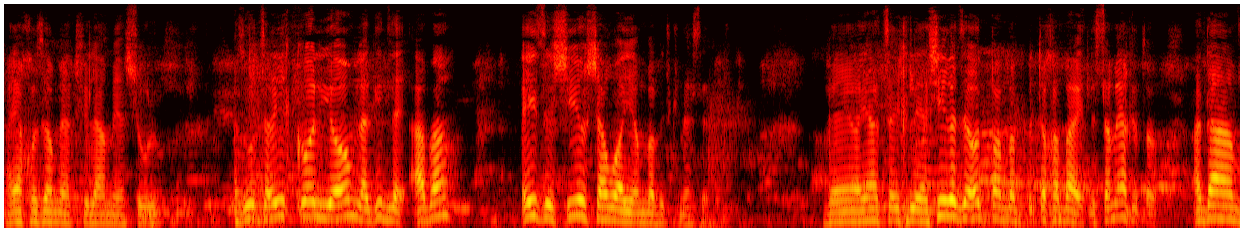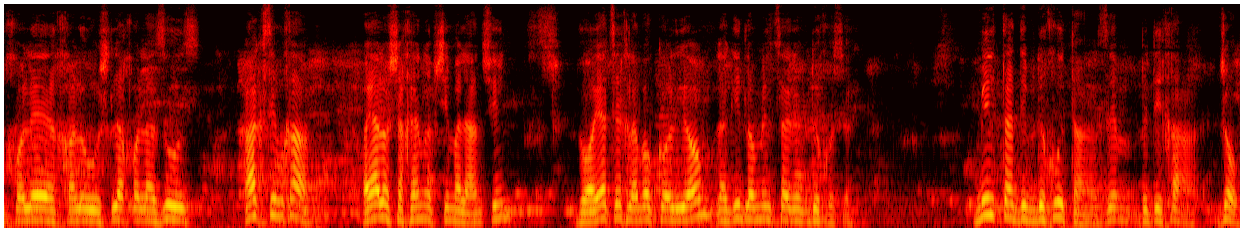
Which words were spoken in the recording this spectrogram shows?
היה חוזר מהתפילה מהשול. אז הוא צריך כל יום להגיד לאבא איזה שיר שרו היום בבית כנסת. והיה צריך להשאיר את זה עוד פעם בתוך הבית, לשמח אותו. אדם חולה, חלוש, לא יכול לזוז, רק שמחה. והיה לו שכן רב שמעון לאנשין, והוא היה צריך לבוא כל יום להגיד לו מילתא דבדיחוסה. מילתא דבדיחותא, זה בדיחה, ג'וק.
